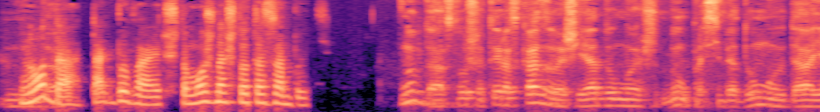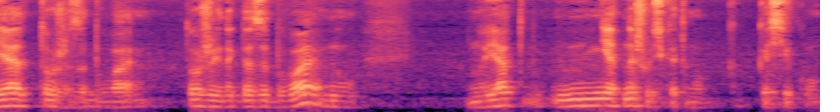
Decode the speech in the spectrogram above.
ну да. да, так бывает, что можно что-то забыть. Ну да, слушай, ты рассказываешь, я думаю, ну, про себя думаю, да, я тоже забываю. Тоже иногда забываю, ну, но я не отношусь к этому косяку?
